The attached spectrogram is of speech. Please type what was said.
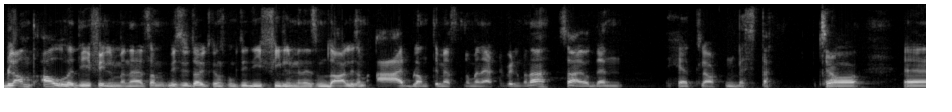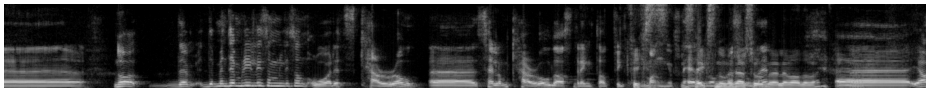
Blant alle de filmene som, Hvis vi tar utgangspunkt i de filmene som da liksom er blant de mest nominerte filmene, så er jo den helt klart den beste. Så ja. Eh, nå, det, det, men den blir liksom litt sånn årets Carol. Uh, selv om Carol da strengt tatt fikk fikk mange flere seks nominasjoner. eller hva det var. Uh, ja,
